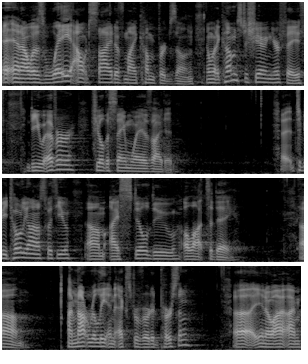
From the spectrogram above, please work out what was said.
and I was way outside of my comfort zone. And when it comes to sharing your faith, do you ever feel the same way as I did? Uh, to be totally honest with you, um, I still do a lot today. Um, I'm not really an extroverted person. Uh, you know, I, am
